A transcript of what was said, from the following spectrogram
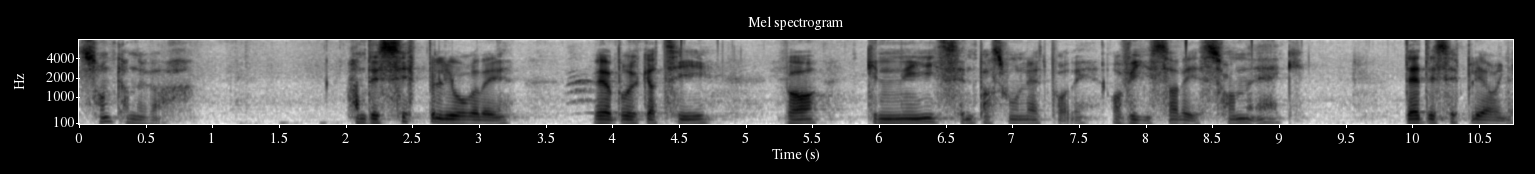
sånn kan du være. Han disippelgjorde dem ved å bruke tid ved å gni sin personlighet på dem og vise dem sånn er jeg. Det er disiplgjøring.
